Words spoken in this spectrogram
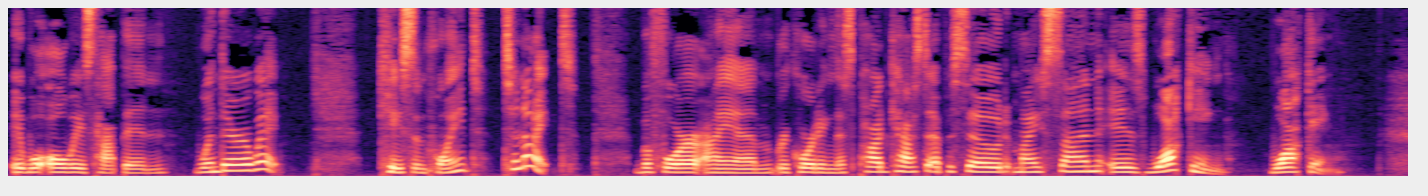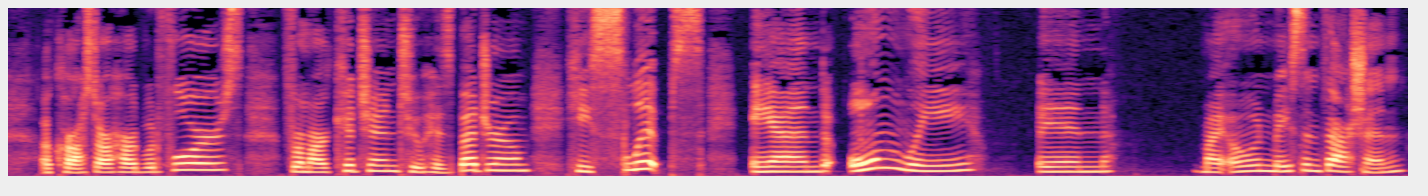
It will always happen when they're away. Case in point, tonight before I am recording this podcast episode, my son is walking, walking across our hardwood floors from our kitchen to his bedroom. He slips and only in my own Mason fashion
